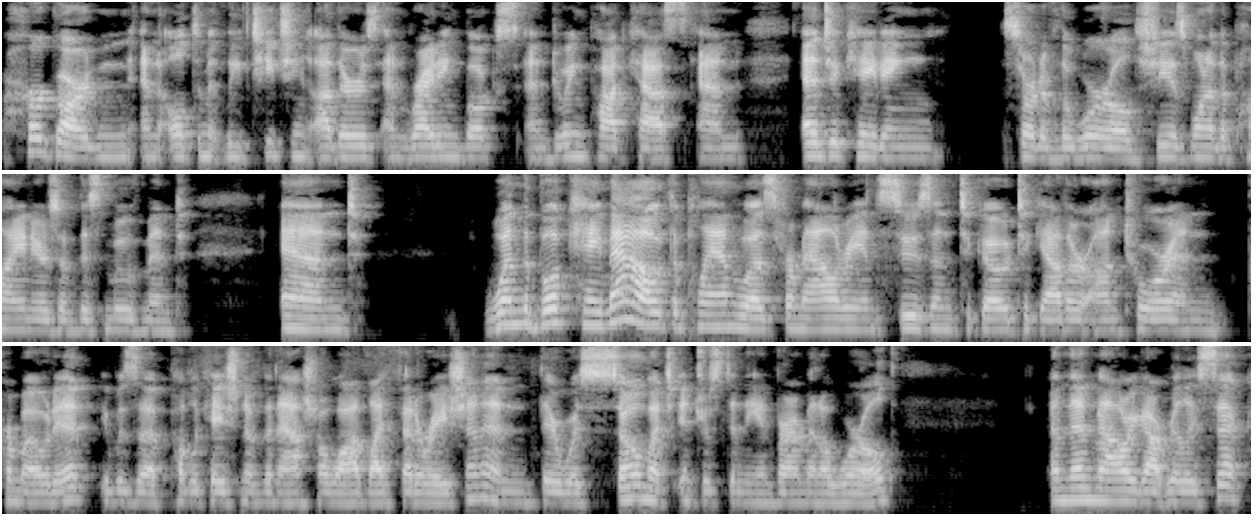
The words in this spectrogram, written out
her garden and ultimately teaching others and writing books and doing podcasts and educating sort of the world. She is one of the pioneers of this movement. And when the book came out, the plan was for Mallory and Susan to go together on tour and promote it. It was a publication of the National Wildlife Federation, and there was so much interest in the environmental world. And then Mallory got really sick,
